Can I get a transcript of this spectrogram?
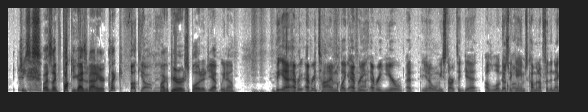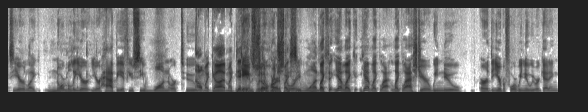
Jesus. I was like, "Fuck you guys, I'm out of here." Click. Fuck y'all, man. My computer exploded. Yep, we know. But yeah, every every time, like every not. every year, at you know when we start to get a look No at the games coming up for the next year, like normally you're you're happy if you see one or two. Oh my god, my dick Games is with a so hard rich if I see story. one. like th- yeah, like yeah, like la- like last year we knew, or the year before we knew we were getting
